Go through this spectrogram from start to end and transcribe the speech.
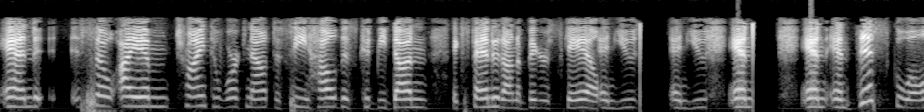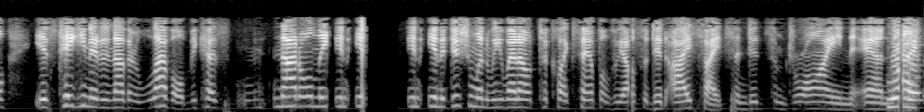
And so I am trying to work now to see how this could be done expanded on a bigger scale and use and use and and and this school is taking it another level because not only in, in in, in addition, when we went out to collect samples, we also did eye sites and did some drawing and right.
